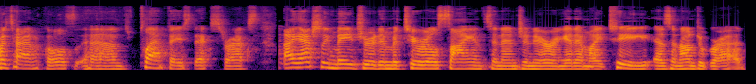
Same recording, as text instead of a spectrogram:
Botanicals and plant based extracts. I actually majored in material science and engineering at MIT as an undergrad.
